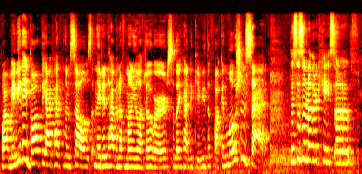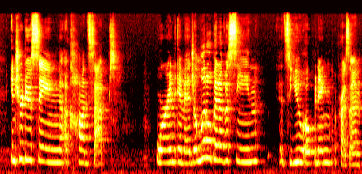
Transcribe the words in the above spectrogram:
wow, maybe they bought the iPad for themselves and they didn't have enough money left over, so they had to give you the fucking lotion set. This is another case of introducing a concept or an image, a little bit of a scene. It's you opening a present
